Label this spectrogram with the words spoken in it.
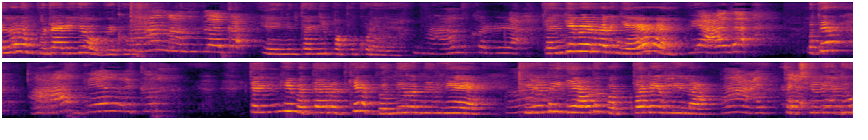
ಎಲ್ಲ ನಮ್ಮ ಪುಟಾಣಿಗೆ ಹೋಗ್ಬೇಕು. ಏ ನಿನ್ನ ತಂಗಿ ಪಾಪು ಕೊಡೋದು. ತಂಗಿ ಬೇಡವಾ ನಿಂಗೆ? ಯಾವ್ದ? ಮತ್ತೆ. ತಂಗಿ ಬರ್ತಾ ಇರೋದಕ್ಕೆ ಅದು ಬಂದಿರೋದು ನಿನಗೆ. ಇಲ್ಲಾಂದ್ರೆ ಇದು ಯಾವುದು ಬರ್ತಾನೆ ಇರಲಿಲ್ಲ. ಇದು ಇದು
